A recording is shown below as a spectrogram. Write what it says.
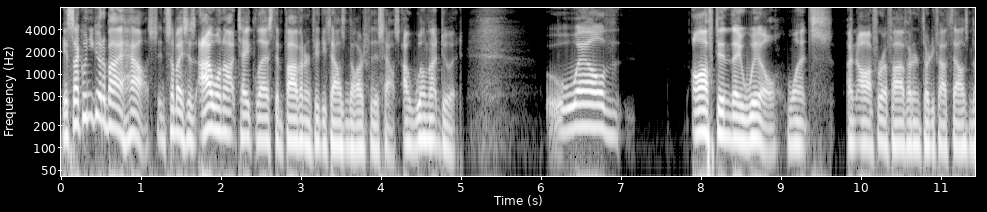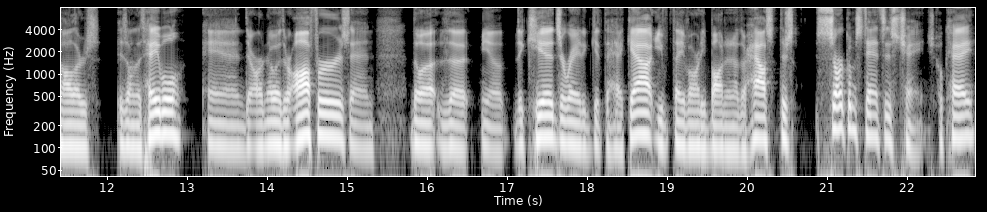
it's like when you go to buy a house and somebody says, I will not take less than $550,000 for this house. I will not do it. Well, often they will once an offer of $535,000 is on the table and there are no other offers and the the you know the kids are ready to get the heck out You've, they've already bought another house there's circumstances change okay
